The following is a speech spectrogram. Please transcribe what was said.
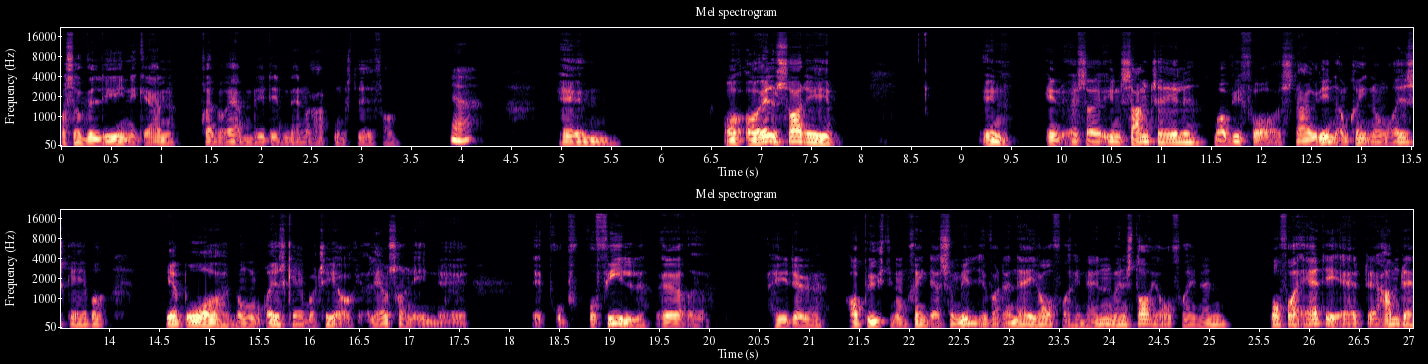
Og så vil de egentlig gerne præparere dem lidt i den anden retning i stedet for. Ja. Øhm, og, og ellers så er det en, en, altså en samtale, hvor vi får snakket ind omkring nogle redskaber. Jeg bruger nogle redskaber til at lave sådan en øh, profil, øh, et, øh, oplysning omkring deres familie, hvordan er I over for hinanden, hvordan står I over for hinanden, hvorfor er det, at øh, ham der,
